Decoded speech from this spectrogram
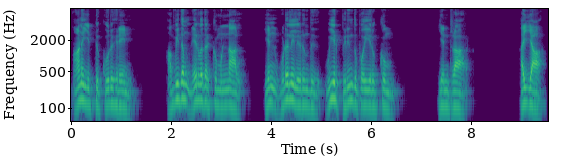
ஆணையிட்டு கூறுகிறேன். அவ்விதம் நேர்வதற்கு முன்னால் என் உடலிலிருந்து உயிர் பிரிந்து போயிருக்கும் என்றார். ஐயா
